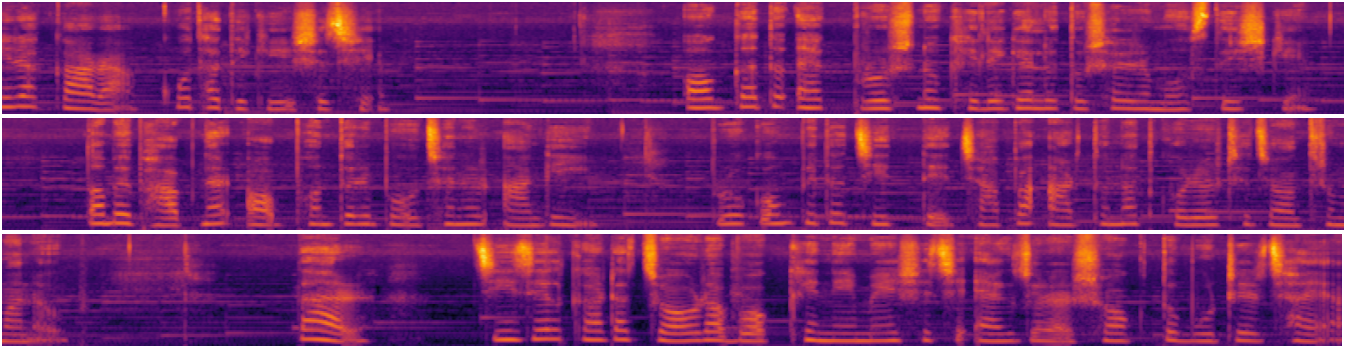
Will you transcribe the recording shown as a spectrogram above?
এরা কারা? কোথা থেকে এসেছে? অজ্ঞাত এক প্রশ্ন খেলে গেল তুষারের মস্তিষ্কে। তবে ভাবনার অভ্যন্তরে পৌঁছানোর আগেই প্রকম্পিত চিত্তে চাপা আর্তনাদ করে ওঠে যন্ত্রমানব। তার চিজেল কাটা চওড়া বক্ষে নেমে এসেছে একজোড়া শক্ত বুটের ছায়া।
